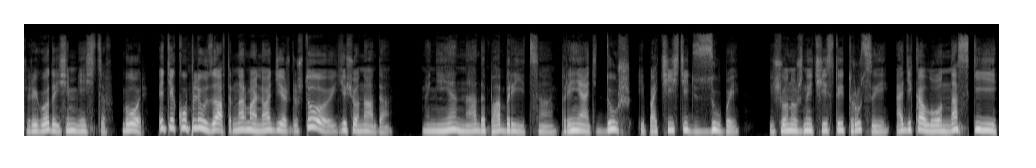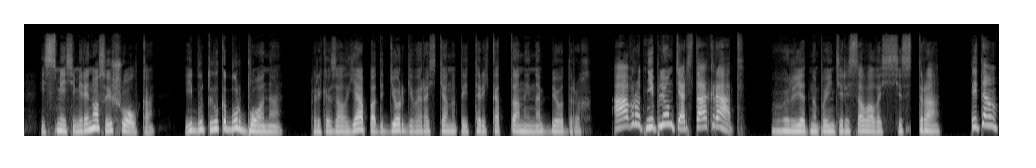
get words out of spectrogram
три года и семь месяцев. Борь, я тебе куплю завтра нормальную одежду. Что еще надо? Мне надо побриться, принять душ и почистить зубы. Еще нужны чистые трусы, одеколон, носки, из смеси мериноса и шелка. И бутылка бурбона, — приказал я, поддергивая растянутый трикотаны на бедрах. А в рот не плюньте, аристократ! Вредно поинтересовалась сестра. Ты там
